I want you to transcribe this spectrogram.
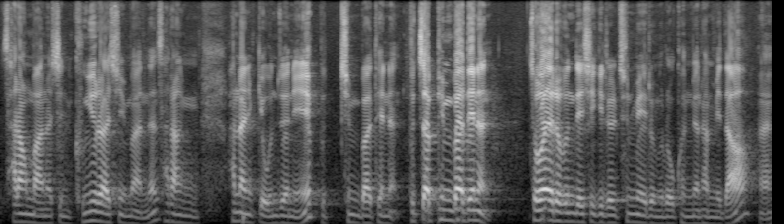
사랑 많으신 긍휼하심이 많은 사랑 하나님께 온전히 붙임 바 되는 붙잡힌 바 되는 저와 여러분 되시기를 주님의 이름으로 권면합니다. 예.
